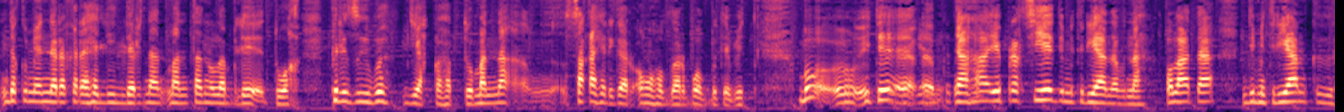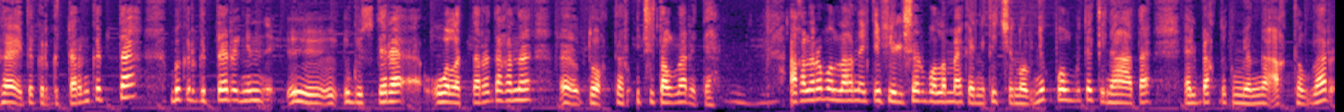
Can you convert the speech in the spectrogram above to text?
документтері кірәһәлилерінен мантаныла біле туох призывы диякка хапту. Манна сака херигер оңоллар болбу дебит бу ите аха Епраксия Дмитрияновна олата Дмитриян кыга ите кыргыттарын кытта. Бу кыргыттарын үгүстере уолаттары дагана туактар учуталлар ите. Ағалары боллағын әйте фельдшер бола мәкәнекі чиновник болбыта кинаата әлбәқ документға ақтылар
